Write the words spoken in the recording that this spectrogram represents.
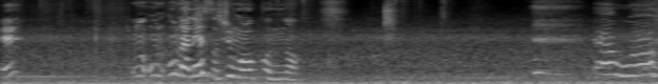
Eh? Unu- na-esochi m okwu nnọọ. Ewo.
